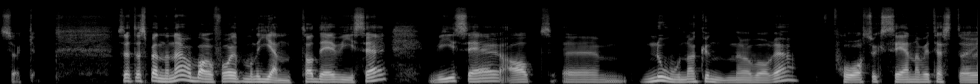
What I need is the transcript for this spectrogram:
søket. Så dette er spennende, og bare for å gjenta det vi ser Vi ser at eh, noen av kundene våre får suksess når vi tester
